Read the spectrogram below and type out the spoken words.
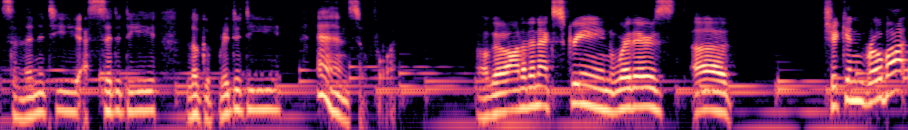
salinity, acidity, lugubridity, and so forth. I'll go on to the next screen where there's a chicken robot,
